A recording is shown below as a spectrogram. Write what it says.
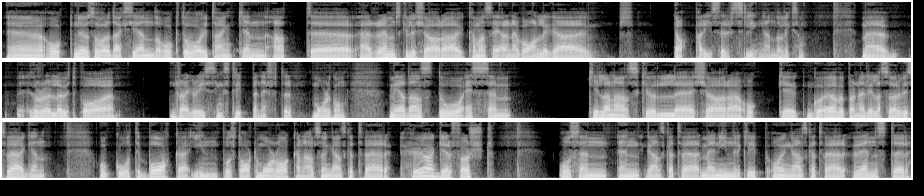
Eh, och nu så var det dags igen då och då var ju tanken att eh, RM skulle köra, kan man säga, den här vanliga ja, pariserslingan då liksom. Med rulla ut på dragracing-strippen efter målgång. Medans då SM-killarna skulle köra och eh, gå över på den här lilla servicevägen och gå tillbaka in på start och målrakan. Alltså en ganska tvär höger först och sen en ganska tvär med en innerklipp och en ganska tvär vänster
